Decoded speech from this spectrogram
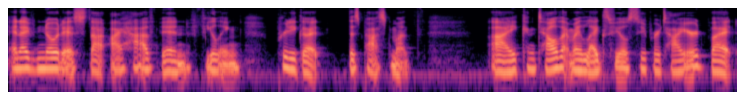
And I've noticed that I have been feeling pretty good this past month. I can tell that my legs feel super tired, but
